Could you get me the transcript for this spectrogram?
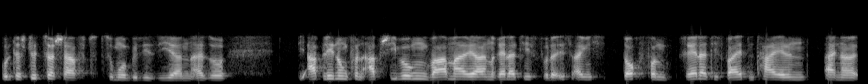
Unterstützerschaft zu mobilisieren. Also die Ablehnung von Abschiebungen war mal ja ein relativ oder ist eigentlich doch von relativ weiten Teilen einer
